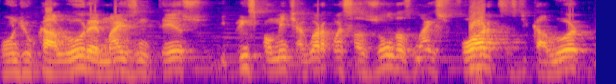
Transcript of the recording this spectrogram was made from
onde o calor é mais intenso e principalmente agora com essas ondas mais fortes de calor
